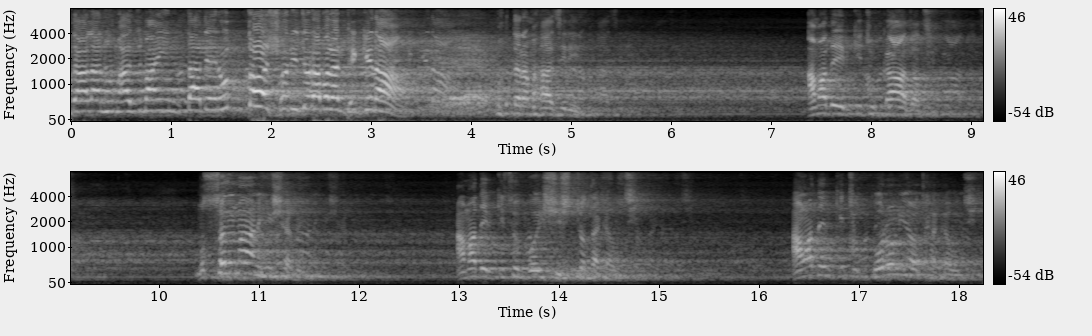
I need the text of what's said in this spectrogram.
তাআলা আনহুম আজমাইন, তাদের উত্তর উত্তরসূরি জোড়া বলেন ঠিক কিনা? মুহতারাম হাজিরিন, আমাদের কিছু কাজ আছে। মুসলমান হিসাবে আমাদের কিছু বৈশিষ্ট্য থাকা উচিত। আমাদের কিছু করণীয় থাকা উচিত।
